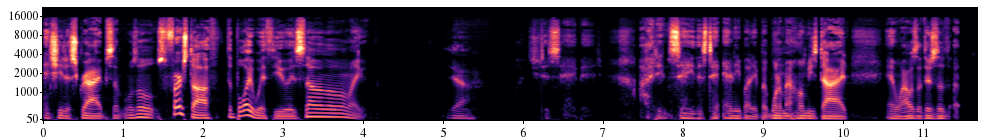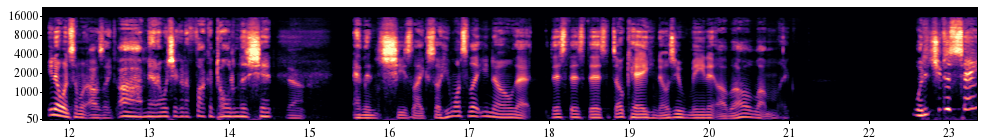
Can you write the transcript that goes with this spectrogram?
and she described something. Was well, first off, the boy with you is so. I'm like, Yeah. what'd you just say, bitch? I didn't say this to anybody, but one of my homies died, and I was like, "There's a." You know when someone I was like, "Oh man, I wish I could have fucking told him this shit." Yeah. And then she's like, "So he wants to let you know that this, this, this, it's okay. He knows you mean it." Blah blah blah. I'm like, "What did you just say?"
